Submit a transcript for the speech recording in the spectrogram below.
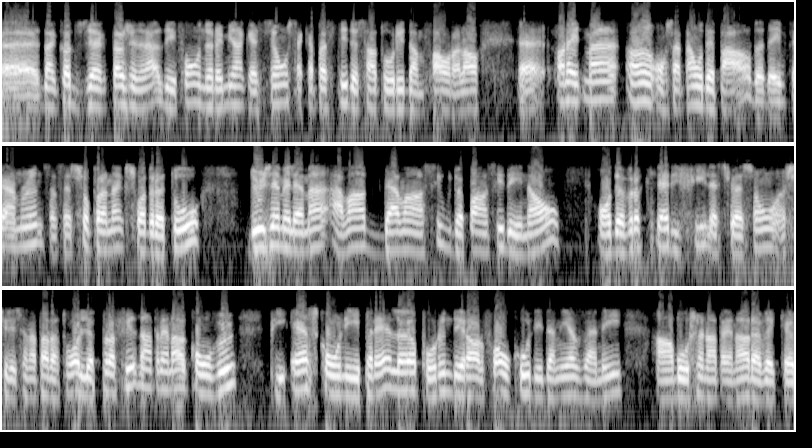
euh, dans le cas du directeur général, des fois, on a remis en question sa capacité de s'entourer d'hommes forts. Alors, euh, honnêtement, un, on s'attend au départ de Dave Cameron. Ça serait surprenant qu'il soit de retour. Deuxième élément, avant d'avancer ou de penser des noms, on devra clarifier la situation chez les sénateurs d'Ottawa, le profil d'entraîneur qu'on veut, puis est-ce qu'on est prêt, là, pour une des rares fois au cours des dernières années, à embaucher un entraîneur avec euh,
